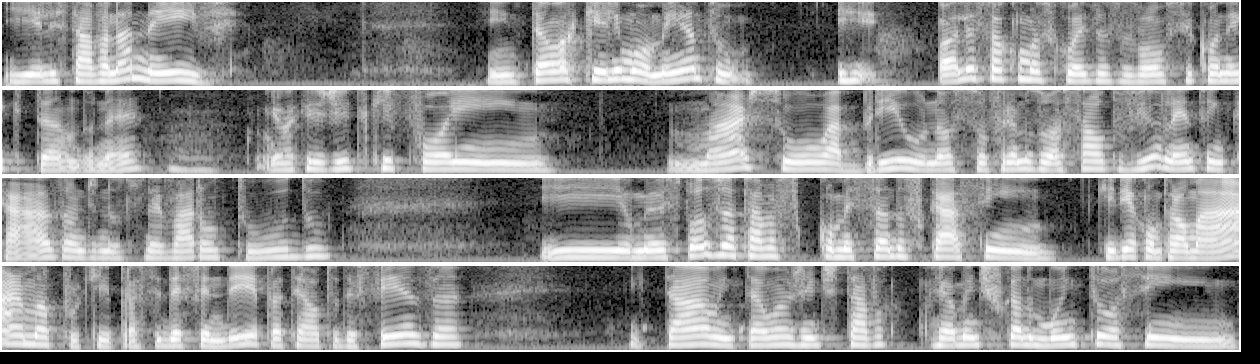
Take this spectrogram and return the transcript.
E ele estava na Navy. Então, aquele momento. E olha só como as coisas vão se conectando, né? Uhum. Eu acredito que foi em março ou abril, nós sofremos um assalto violento em casa, onde nos levaram tudo. E o meu esposo já estava começando a ficar assim, queria comprar uma arma porque para se defender, para ter autodefesa e tal. Então a gente estava realmente ficando muito assim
